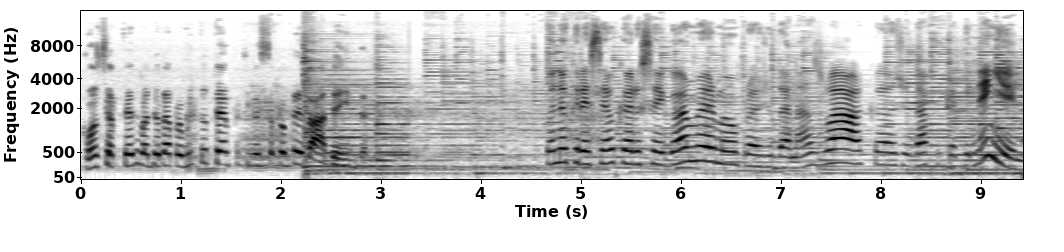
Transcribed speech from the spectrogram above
com certeza vai durar por muito tempo aqui nessa propriedade ainda. Quando eu crescer, eu quero ser igual ao meu irmão para ajudar nas vacas, ajudar porque que nem ele.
